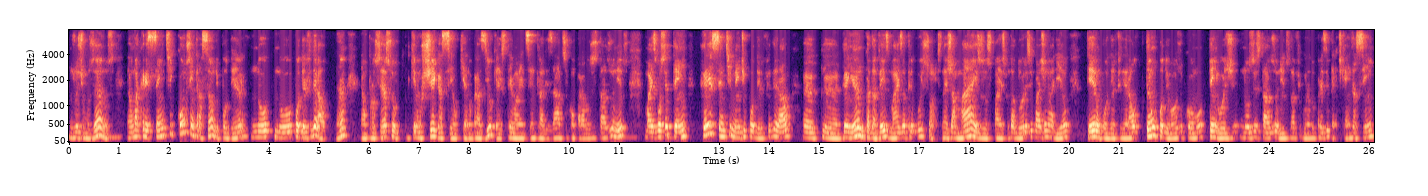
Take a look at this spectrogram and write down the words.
nos últimos anos é uma crescente concentração de poder no, no poder federal. Né? É um processo que não chega a ser o que é no Brasil, que é extremamente centralizado se comparado aos Estados Unidos, mas você tem crescentemente o poder federal ganhando cada vez mais atribuições. Né? Jamais os pais fundadores imaginariam ter um poder federal tão poderoso como tem hoje nos Estados Unidos na figura do presidente, que ainda assim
